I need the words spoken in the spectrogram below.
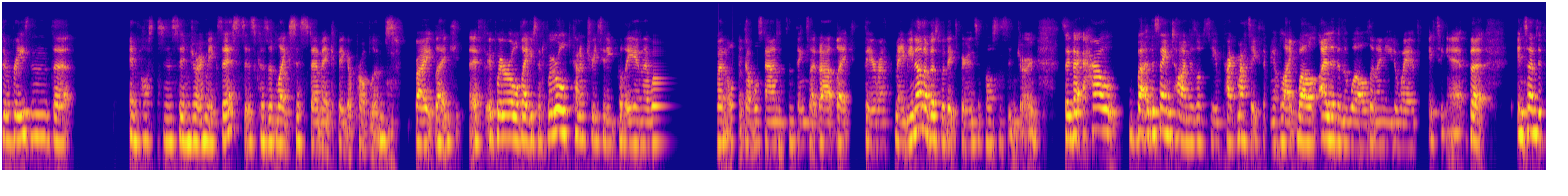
the reason that imposter syndrome exists is because of like systemic bigger problems, right? Like if, if we were all, like you said, if we were all kind of treated equally and there were weren't all like double standards and things like that, like theoretically, maybe none of us would experience imposter syndrome. So that how, but at the same time, there's obviously a pragmatic thing of like, well, I live in the world and I need a way of fitting it. But in terms of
